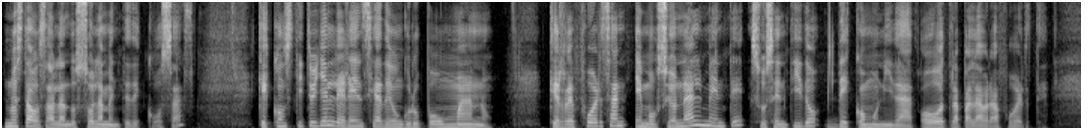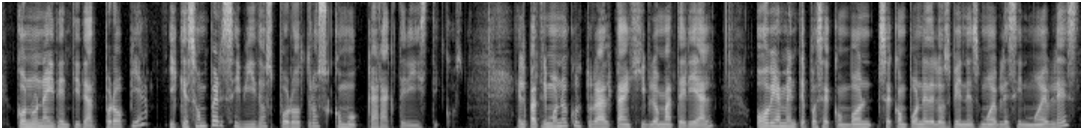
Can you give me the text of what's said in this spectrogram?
no estamos hablando solamente de cosas, que constituyen la herencia de un grupo humano, que refuerzan emocionalmente su sentido de comunidad, otra palabra fuerte, con una identidad propia y que son percibidos por otros como característicos. El patrimonio cultural tangible o material obviamente pues se, compone, se compone de los bienes muebles e inmuebles,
